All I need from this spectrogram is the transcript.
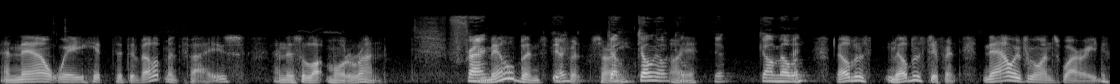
and now we hit the development phase, and there's a lot more to run. Frank. Melbourne's different. Go, Sorry. go on. Oh, go, yeah. Yep. Go on, Melbourne. Eh? Melbourne's Melbourne's different. Now everyone's worried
